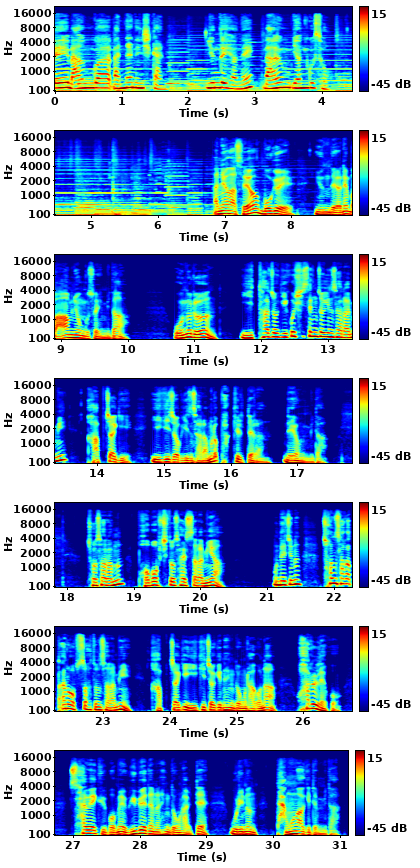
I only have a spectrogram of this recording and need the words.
내 마음과 만나는 시간 윤대현의 마음 연구소 안녕하세요. 목요일 윤대현의 마음 연구소입니다. 오늘은 이타적이고 희생적인 사람이 갑자기 이기적인 사람으로 바뀔 때란 내용입니다. 저 사람은 법 없이도 살 사람이야. 뭐 내지는 천사가 따로 없어 하던 사람이 갑자기 이기적인 행동을 하거나 화를 내고 사회 규범에 위배되는 행동을 할 때 우리는 당황하게 됩니다.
